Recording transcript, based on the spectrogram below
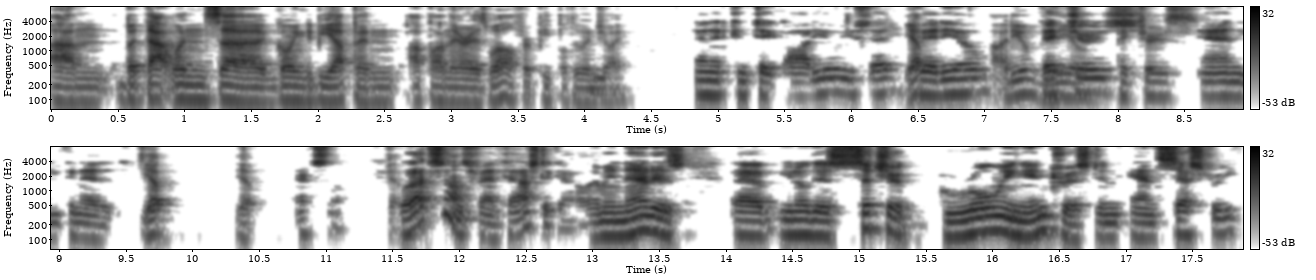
Um, but that one's uh, going to be up and up on there as well for people to enjoy and it can take audio. You said yep. video, audio, pictures, video, pictures, and you can edit. Yep, yep. Excellent. Yep. Well, that sounds fantastic, Al. I mean, that is, uh, you know, there's such a growing interest in ancestry,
